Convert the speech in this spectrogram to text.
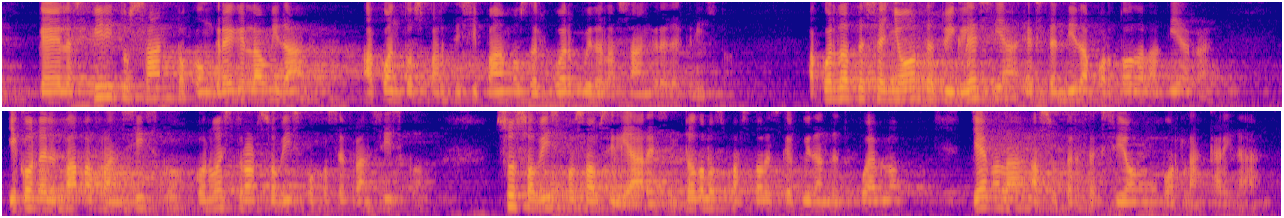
que el Espíritu Santo congregue en la unidad a cuantos participamos del cuerpo y de la sangre de Cristo. Acuérdate, Señor, de tu iglesia extendida por toda la tierra y con el Papa Francisco, con nuestro arzobispo José Francisco, sus obispos auxiliares y todos los pastores que cuidan de tu pueblo, llévala a su perfección por la caridad.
